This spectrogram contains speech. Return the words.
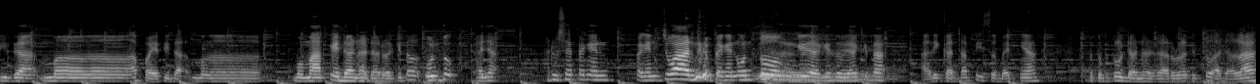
tidak me, apa ya, tidak me- memakai dana darurat kita untuk hanya aduh saya pengen pengen cuan, pengen untung Iya, gitu gitu iya, ya iya. kita alihkan tapi sebaiknya betul-betul dana darurat itu adalah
